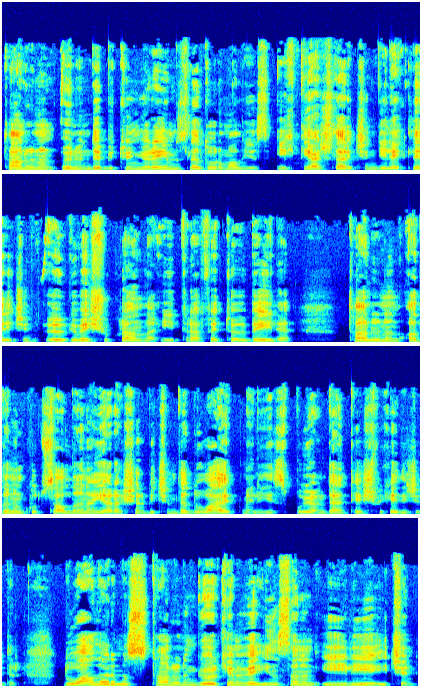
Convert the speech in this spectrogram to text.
Tanrı'nın önünde bütün yüreğimizle durmalıyız. İhtiyaçlar için, dilekler için, övgü ve şükranla, itiraf ve tövbe ile Tanrı'nın adının kutsallığına yaraşır biçimde dua etmeliyiz. Bu yönden teşvik edicidir. Dualarımız Tanrı'nın görkemi ve insanın iyiliği için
